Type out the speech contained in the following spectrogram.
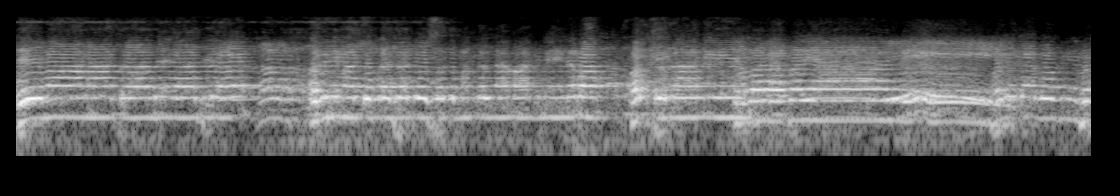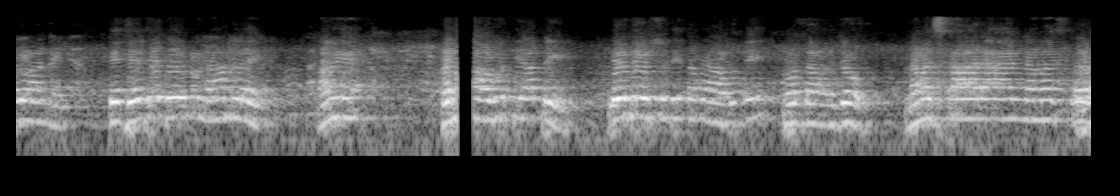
દેવાનાત્રાદયાધ્યા અગ્નિમાં ચોખા સાથે સતમંગલ નામ અગ્નિ નમઃ અક્ષરાણી કે જે જે દેવનું નામ લઈ અમે તમે આહુતિ આપી તે દેવ સુધી તમે આહુતિ પહોંચાડજો નમસ્કાર. નમસ્કાર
